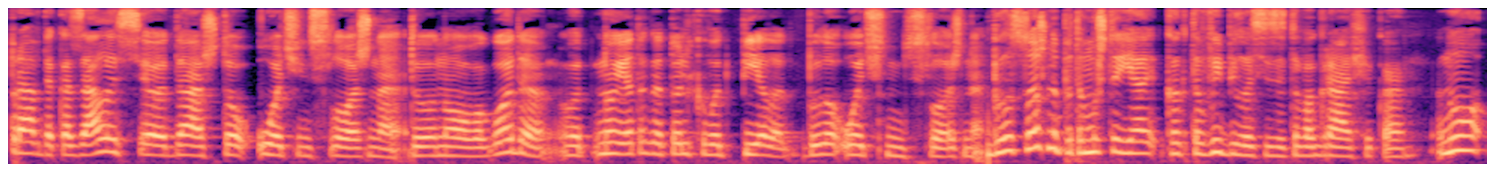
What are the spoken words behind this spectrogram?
правда казалось, э, да, что очень сложно до Нового года. Вот, но я тогда только вот пела. Было очень сложно. Было сложно, потому что я как-то выбилась из этого графика. Но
